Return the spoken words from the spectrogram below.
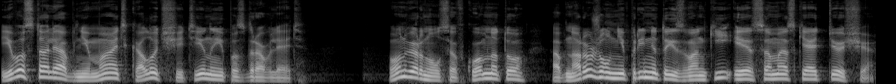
Его стали обнимать, колоть щетины и поздравлять. Он вернулся в комнату, обнаружил непринятые звонки и СМСки от тещи.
